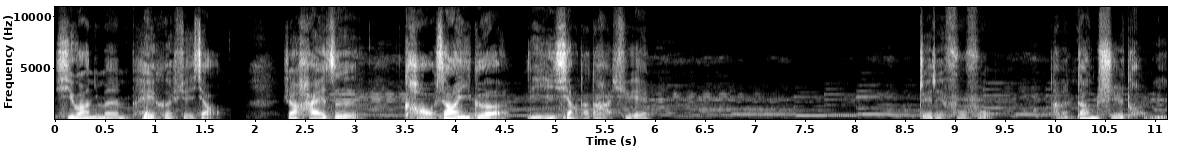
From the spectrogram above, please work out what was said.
希望你们配合学校，让孩子考上一个理想的大学。这对夫妇，他们当时同意，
